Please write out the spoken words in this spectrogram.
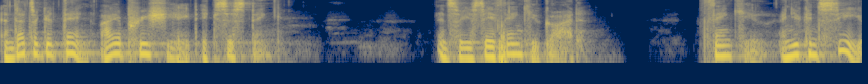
And that's a good thing. I appreciate existing. And so you say, Thank you, God. Thank you. And you can see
